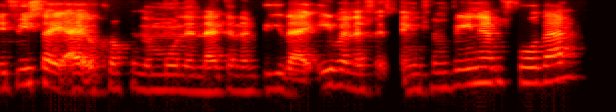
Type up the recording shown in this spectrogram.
If you say eight o'clock in the morning, they're to be there, even if it's inconvenient for them.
